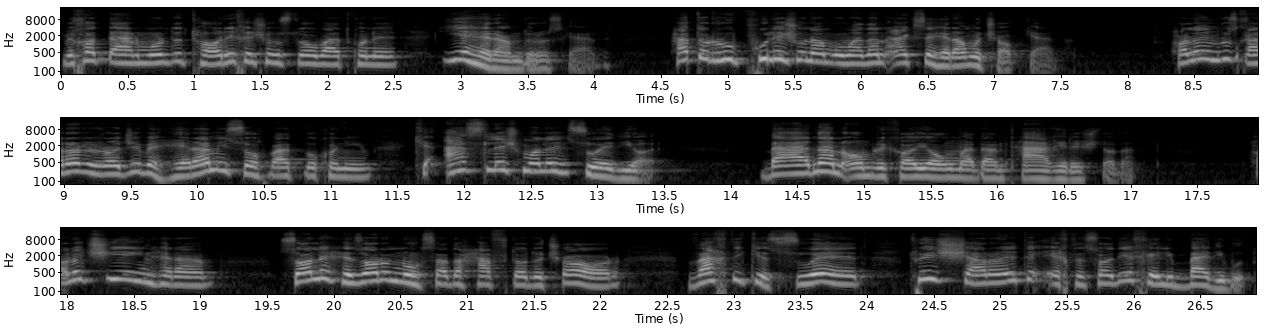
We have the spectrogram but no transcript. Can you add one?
می‌خواد در مورد تاریخشون صحبت کنه یه هرم درست کرده. حتی رو پولشون هم اومدن عکس هرم رو چاپ کردن حالا امروز قرار راجع به هرمی صحبت بکنیم که اصلش مال سوئدیاه. بعدا آمریکایی اومدن تغییرش دادن. حالا چیه این هرم؟ سال 1974 وقتی که سوئد توی شرایط اقتصادی خیلی بدی بود.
